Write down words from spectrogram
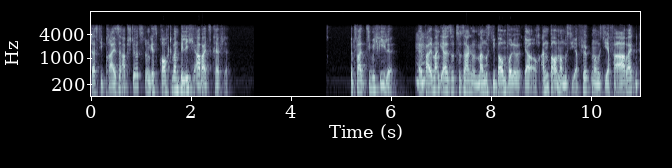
dass die Preise abstürzten und jetzt brauchte man billige Arbeitskräfte. Und zwar ziemlich viele. Äh, mhm. Weil man ja sozusagen, man muss die Baumwolle ja auch anbauen, man muss die ja pflücken, man muss die ja verarbeiten.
